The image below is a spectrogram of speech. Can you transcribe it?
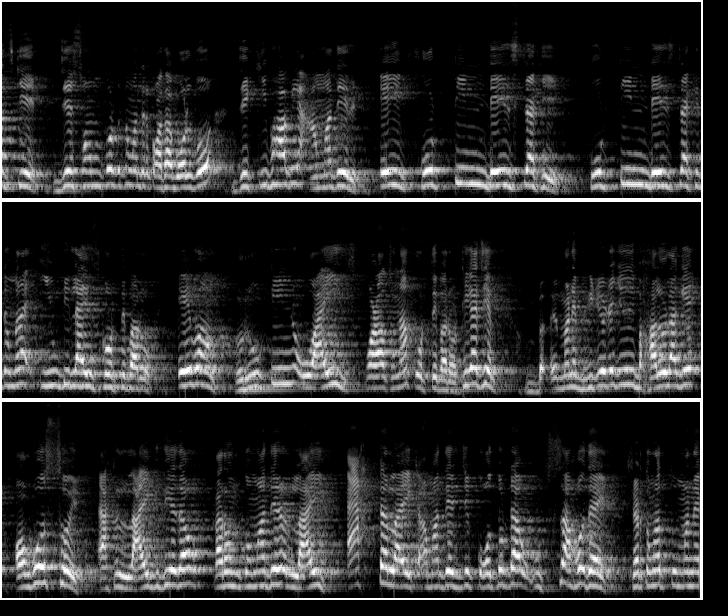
আজকে যে সম্পর্কে তোমাদের কথা বলব, যে কীভাবে আমাদের এই ফোরটিন ডেজটাকে ফোরটিন ডেজটাকে তোমরা ইউটিলাইজ করতে পারো এবং রুটিন ওয়াইজ পড়াশোনা করতে পারো, ঠিক আছে? মানে ভিডিওটা যদি ভালো লাগে, অবশ্যই একটা লাইক দিয়ে দাও, কারণ তোমাদের লাইক একটা লাইক আমাদের যে কতটা উৎসাহ দেয়, সেটা তোমরা মানে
